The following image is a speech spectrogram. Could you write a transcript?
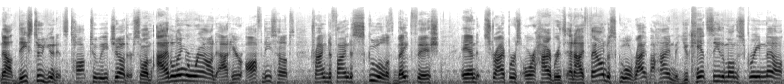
Now, these two units talk to each other, so I'm idling around out here off these humps trying to find a school of bait fish and stripers or hybrids, and I found a school right behind me. You can't see them on the screen now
